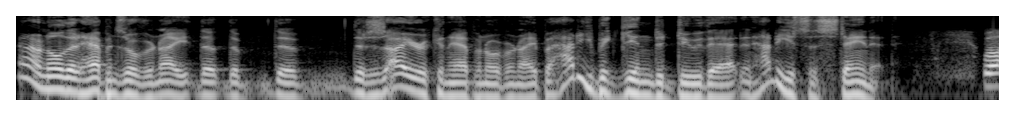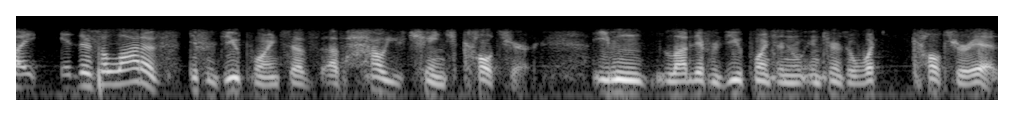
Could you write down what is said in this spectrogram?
I don't know that it happens overnight. The, the the the desire can happen overnight, but how do you begin to do that, and how do you sustain it? Well, it, there's a lot of different viewpoints of, of how you change culture, even a lot of different viewpoints in, in terms of what culture is.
